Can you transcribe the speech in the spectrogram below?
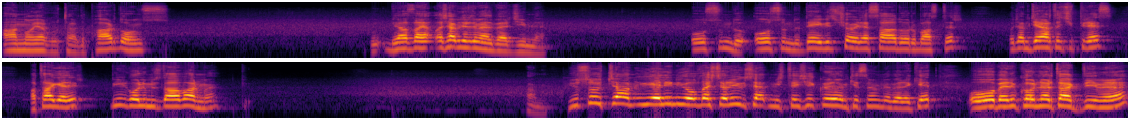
Aa Neuer kurtardı. Pardon. Biraz daha yaklaşabilirdim Elberciğimle. Olsundu. Olsundu. Davis şöyle sağa doğru bastır. Hocam Gerard açı pres. Hata gelir. Bir golümüz daha var mı? Tamam. Yusufcan üyeliğini yoldaşları yükseltmiş. Teşekkür ederim kesin ömrüne bereket. Oo benim korner taktiğimi.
